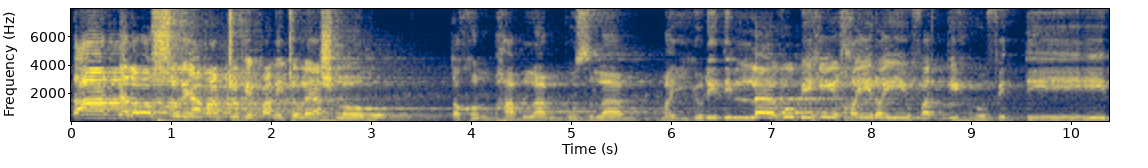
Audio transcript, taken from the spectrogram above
তার তেলাওয়াত শুনে আমার চোখে পানি চলে আসলো। তখন ভাবলাম, বুঝলাম মাইয়ুরিদিল্লাহু বিহি খায়রা ইউফাক্কিহু ফিদ্দিন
